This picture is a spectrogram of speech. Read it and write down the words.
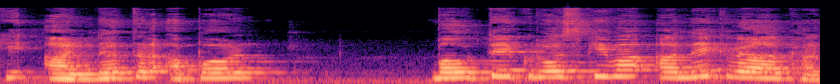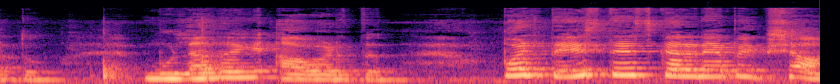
की अंडं तर आपण बहुतेक रोज किंवा अनेक वेळा खातो मुलांनाही आवडतं. पण तेच तेच करण्यापेक्षा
